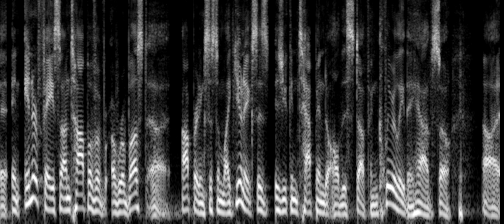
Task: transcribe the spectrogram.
an interface on top of a, a robust uh, operating system like Unix is is you can tap into all this stuff, and clearly they have. So, uh,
